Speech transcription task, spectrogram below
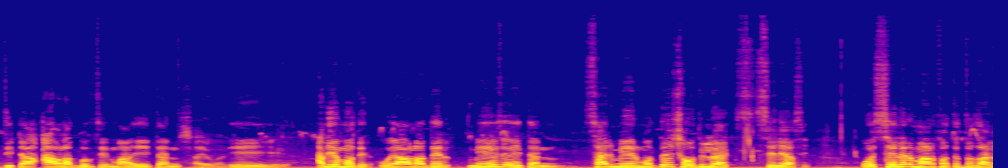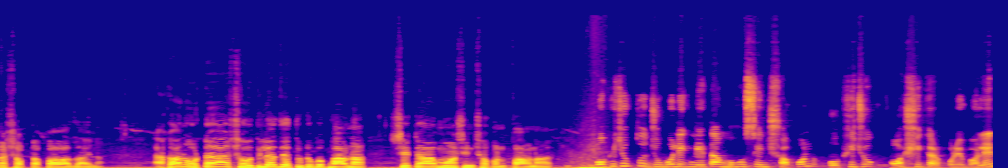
যেটা আওলাদ বলছে মা এই তান এই আলিয়া মদের ওই আওলাদের মেয়ে, এই চার মেয়ের মধ্যে সৌদিল এক ছেলে আছে। ওই ছেলের মারফতে তো জায়গা সবটা পাওয়া যায় না। এখন ওটা সৌদিলে যেতটুকু পাও না, সেটা মহাসিন স্বপন পাও না আর কি। অভিযুক্ত যুবলীগ নেতা মহসিন স্বপন অভিযোগ অস্বীকার করে বলেন,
